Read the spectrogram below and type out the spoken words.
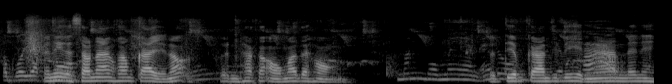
ก็บ่อยากอันนี้ก็สาวนางฟาร์มไก่เนาะเพิ่นทักก็ออกมาแต่ห้องมันบ่แม่นไอ้จะเตรียมการสิไปเฮ็ดงานได้นี่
